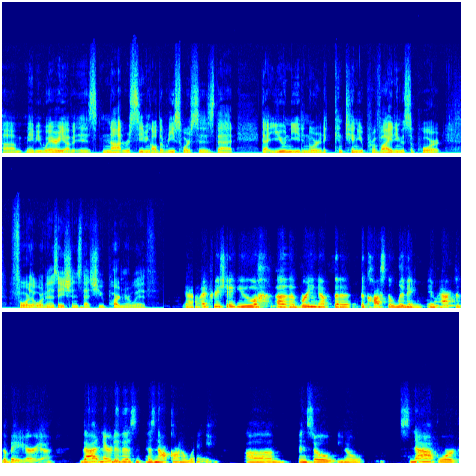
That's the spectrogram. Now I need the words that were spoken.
um, maybe wary of is not receiving all the resources that that you need in order to continue providing the support for the organizations that you partner with. Yeah, I appreciate you uh, bringing up the, the cost of living impact of the Bay Area. That narrative has, has not gone away. Um, and so, you know, SNAP or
